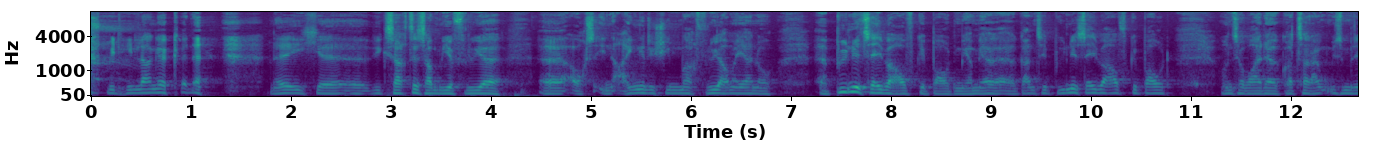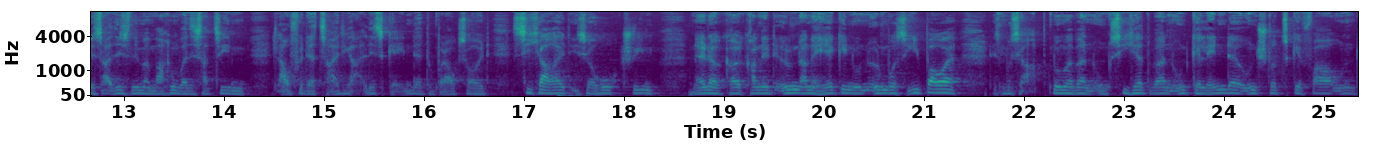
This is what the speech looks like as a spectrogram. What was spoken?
mit hinlangen können. Ne, ich, äh, wie gesagt, das haben wir früher äh, auch in Eigenregie gemacht. Früher haben wir ja noch äh, Bühne selber aufgebaut. Wir haben ja eine ganze Bühne selber aufgebaut und so weiter. Gott sei Dank müssen wir das alles nicht mehr machen, weil das hat sich im Laufe der Zeit ja alles geändert. Du brauchst heute Sicherheit, ist ja hochgeschrieben. Ne, da kann, kann nicht irgendeiner hergehen und irgendwas hinbauen. Das muss ja abgenommen werden und gesichert werden und Gelände und Sturzgefahr und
